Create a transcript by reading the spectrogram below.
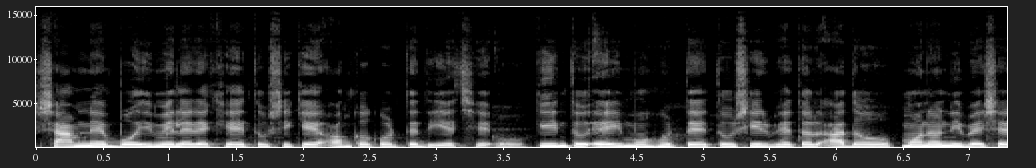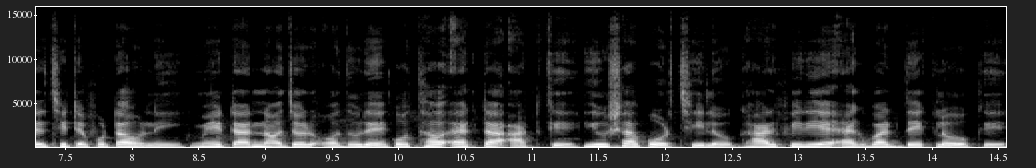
সামনে বই মেলে রেখে তুষিকে অঙ্ক করতে দিয়েছে ও। কিন্তু এই মুহূর্তে তুষির ভেতর আদৌ মনোনিবেশের ছিটে ফোটাও নেই। মেয়েটার নজর অদূরে কোথাও একটা আটকে। ইউসা পড়ছিল। ঘাড় ফিরিয়ে একবার দেখল ওকে।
